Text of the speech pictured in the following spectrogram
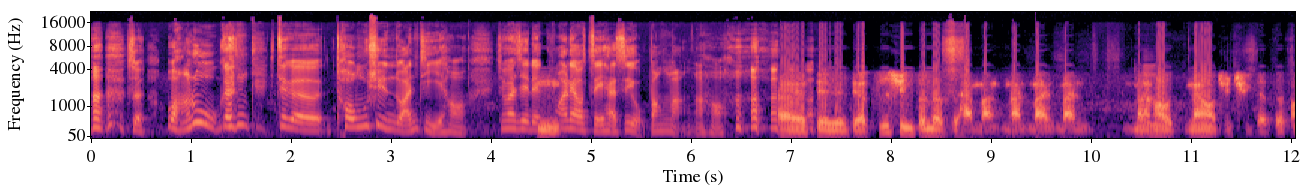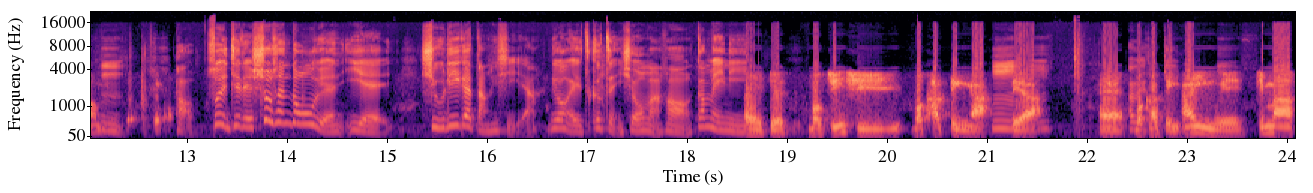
嗯 所以网络跟这个通讯软体哈，起码这点花料贼还是有帮忙啊哈。哎，对对对，资讯真的是还蛮蛮蛮蛮蛮好蛮好去取得这方面的。对，好，所以这里寿山动物园也修理个东西呀，用诶这个整修嘛哈，刚没你。哎，对，目前是不确定啊，对啊，哎，不确定啊，因为起码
